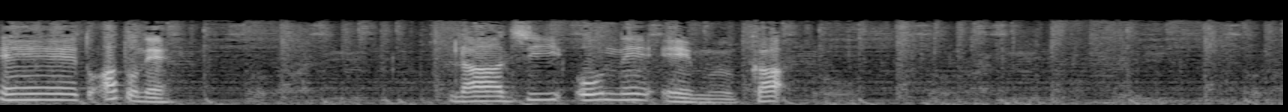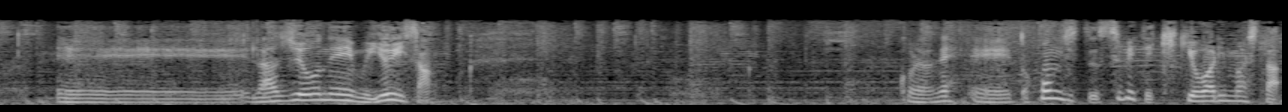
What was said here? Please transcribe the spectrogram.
えーとあとねラジオネームがえー、ラジオネームゆいさんこれはね、えーと、本日すべて聞き終わりました。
